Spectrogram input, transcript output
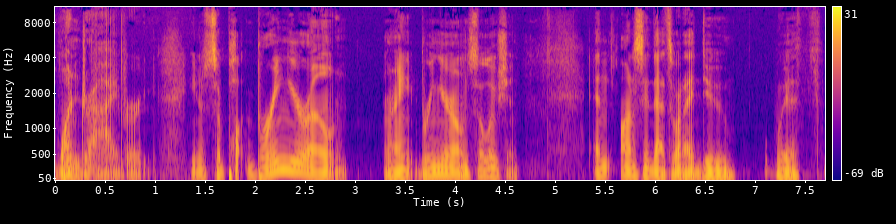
OneDrive or, you know, bring your own, right? Bring your own solution. And honestly, that's what I do with,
